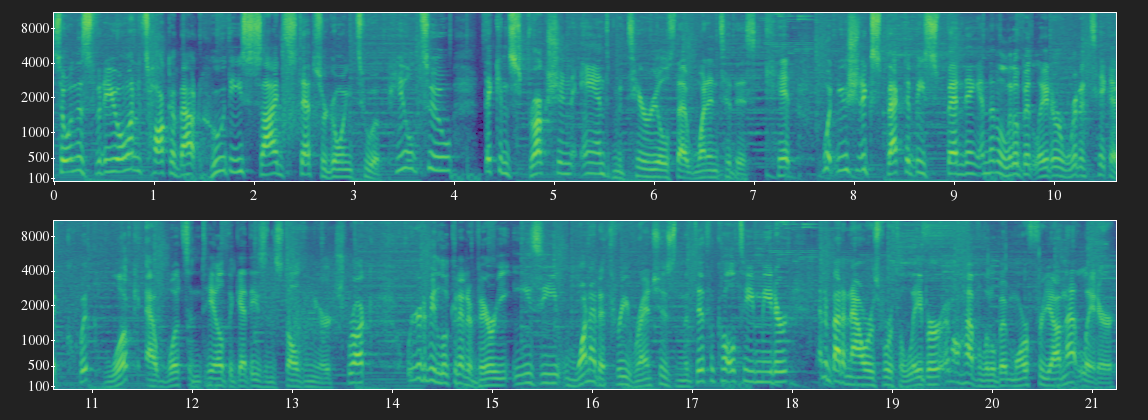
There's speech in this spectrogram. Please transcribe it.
So in this video, I want to talk about who these side steps are going to appeal to, the construction and materials that went into this kit, what you should expect to be spending, and then a little bit later, we're going to take a quick look at what's entailed to get these installed in your truck. We're going to be looking at a very easy one out of three wrenches in the difficulty meter and about an hour's worth of labor, and I'll have a little bit more for you on that later.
